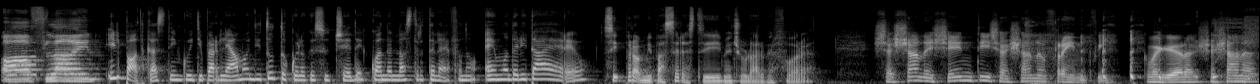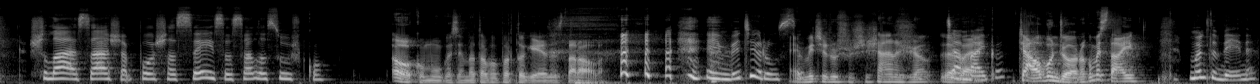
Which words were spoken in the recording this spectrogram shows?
Offline. Il podcast in cui ti parliamo di tutto quello che succede quando il nostro telefono è in modalità aereo. Sì, però mi passeresti il mio cellulare per favore. Shashana Shenti, Shashana Frenfi. Come che era? Shashana... Шла Саша по шоссе и сосала сушку. Oh, comunque sembra troppo portoghese sta roba. E invece russo. E invece russo Shashana... Ciao Ciao, Michael. Ciao, buongiorno, come stai? Molto bene.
